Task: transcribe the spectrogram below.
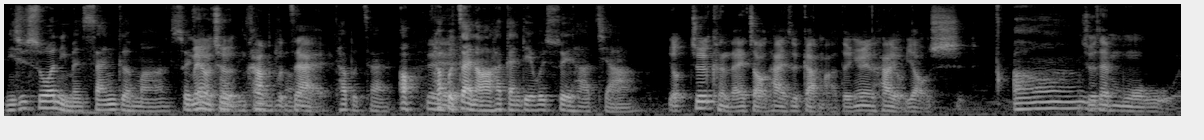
你是说你们三个吗？睡在没有就他，不在，他不在。哦，他不在，然后他干爹会睡他家。有就是可能来找他还是干嘛的，因为他有钥匙，哦，就在摸我哎、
